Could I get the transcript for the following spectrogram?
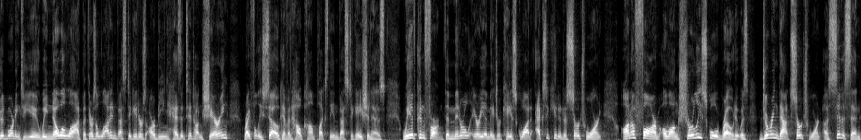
Good morning to you. We know a lot, but there's a lot investigators are being hesitant on sharing, rightfully so, given how complex the investigation is. We have confirmed the Mineral Area Major Case Squad executed a search warrant on a farm along Shirley School Road. It was during that search warrant a citizen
